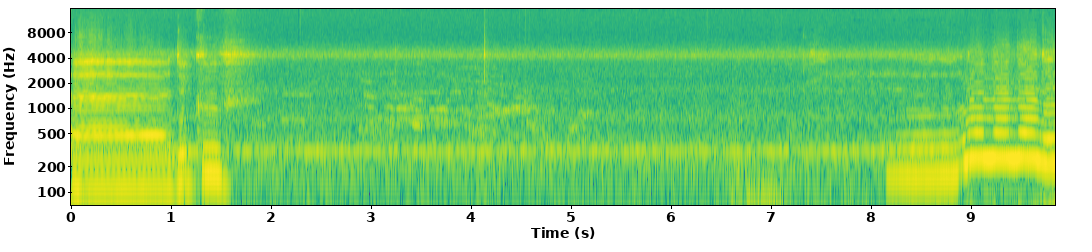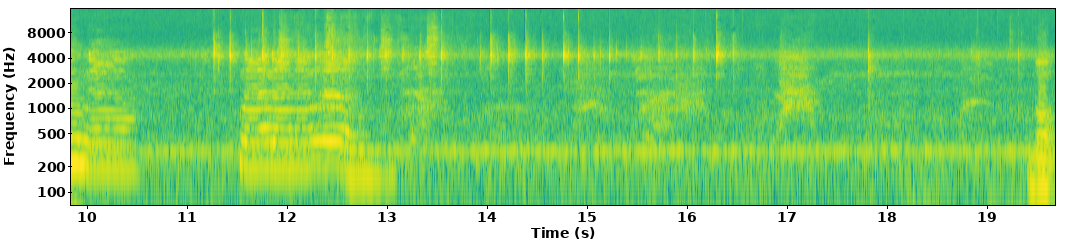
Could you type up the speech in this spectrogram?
Euh, du coup... Nananana. Nananana. Bon.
